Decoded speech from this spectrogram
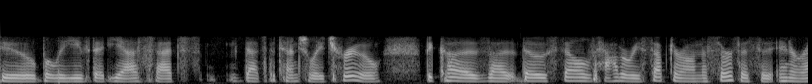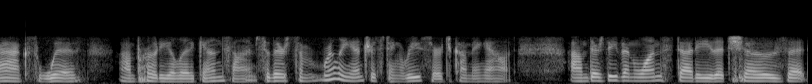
to believe that yes, that's that's potentially true, because uh, those cells have a receptor on the surface that interacts with um, proteolytic enzymes. So there's some really interesting research coming out. Um, there's even one study that shows that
